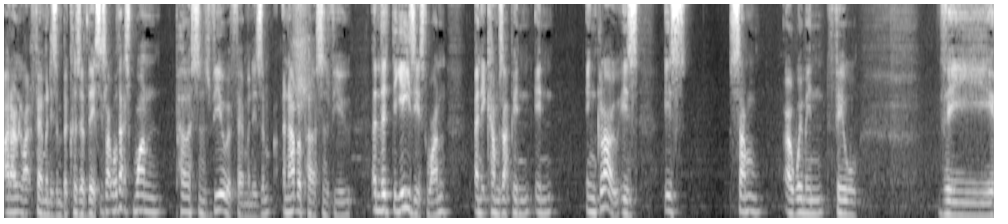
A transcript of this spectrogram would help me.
I don't like feminism because of this. It's like, well, that's one person's view of feminism, another person's view, and the, the easiest one, and it comes up in in in Glow is is some uh, women feel the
